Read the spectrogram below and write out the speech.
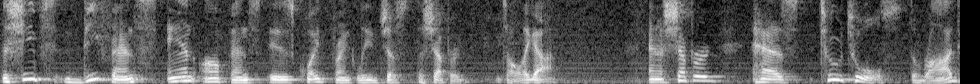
The sheep's defense and offense is, quite frankly, just the shepherd. That's all they got. And a shepherd has two tools the rod,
